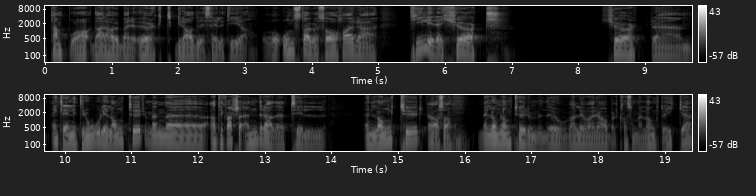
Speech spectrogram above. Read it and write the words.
Og tempoet der har jo bare økt gradvis hele tida. Og onsdager så har jeg tidligere kjørt kjørt eh, egentlig en litt rolig langtur, men eh, etter hvert så endrer jeg det til en langtur. Altså mellomlangtur, men det er jo veldig variabelt hva som er langt og ikke.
